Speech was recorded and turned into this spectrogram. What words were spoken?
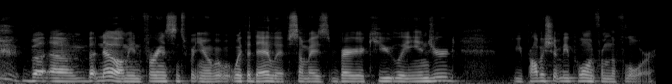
but um, but no, I mean, for instance, you know, with the deadlift, somebody's very acutely injured. you probably shouldn't be pulling from the floor.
